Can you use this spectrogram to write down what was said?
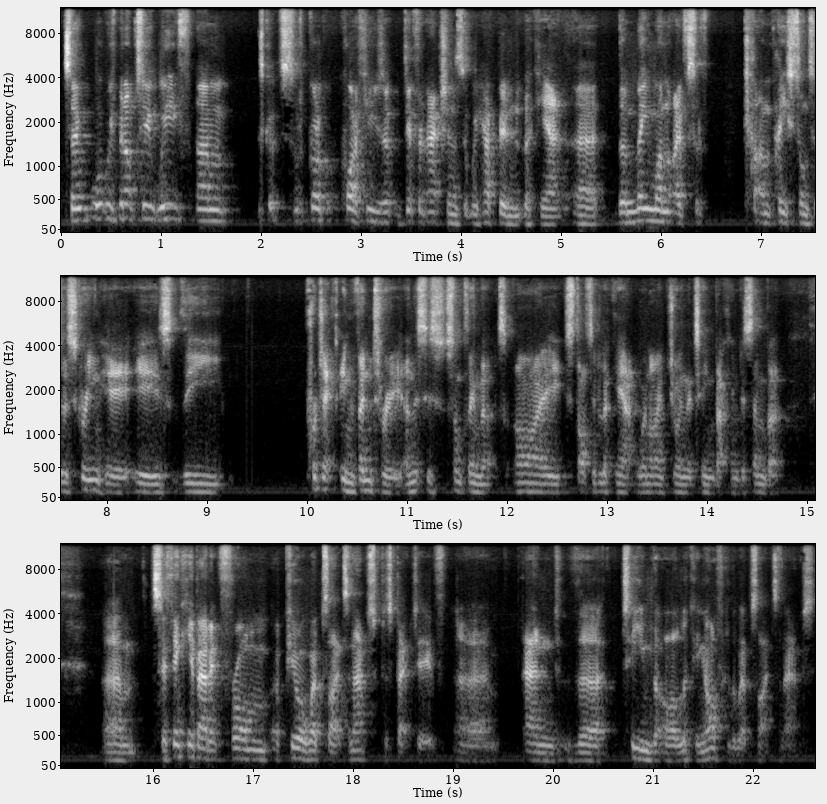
So what we've been up to, we've um, got, sort of got quite a few different actions that we have been looking at. Uh, the main one I've sort of cut and pasted onto the screen here is the project inventory. And this is something that I started looking at when I joined the team back in December. Um, so thinking about it from a pure websites and apps perspective um, and the team that are looking after the websites and apps,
